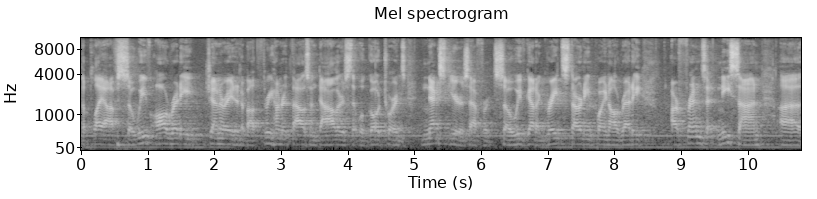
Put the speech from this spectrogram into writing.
the playoffs. So we've already generated about $300,000 that will go towards next year's efforts. So we've got a great starting point already our friends at Nissan, uh,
